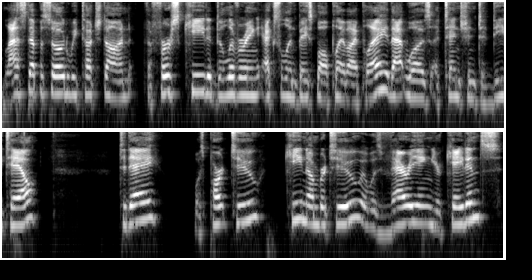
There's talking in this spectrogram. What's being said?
Last episode, we touched on the first key to delivering excellent baseball play by play. That was attention to detail. Today was part two, key number two. It was varying your cadence.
